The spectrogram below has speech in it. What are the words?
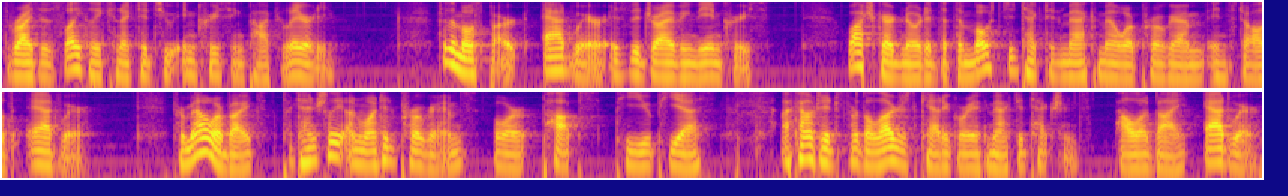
The rise is likely connected to increasing popularity. For the most part, adware is the driving the increase. WatchGuard noted that the most detected Mac malware program installed adware. For Malwarebytes, potentially unwanted programs, or PUPs, P-U-P-S, accounted for the largest category of Mac detections, followed by adware.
